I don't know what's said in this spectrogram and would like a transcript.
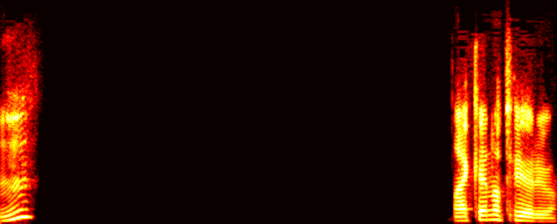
Hmm? I cannot hear you.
